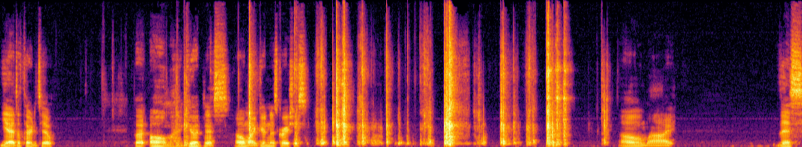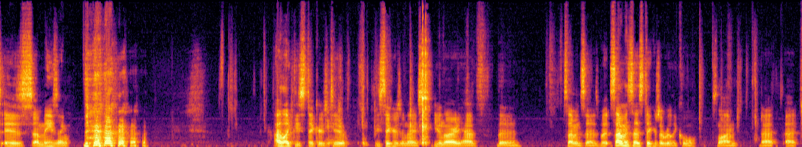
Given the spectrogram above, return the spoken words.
Yeah, it's a 32. But, oh my goodness. Oh my goodness gracious. Oh my. This is amazing. I like these stickers too. These stickers are nice, even though I already have the Simon Says. But Simon Says stickers are really cool. Slime. That, that.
